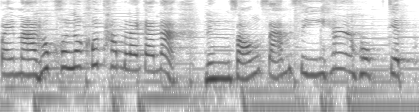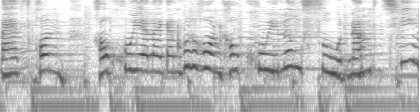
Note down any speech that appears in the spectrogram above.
ไปมาทุกคนแล้วเขาทำอะไรกันน่ะหนึ่งสองสามสี่ห้าหกเจ็ดแปดคนเขาคุยอะไรกันทุกคนเขาคุยเรื่องสูตรน้ำจิ้ม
